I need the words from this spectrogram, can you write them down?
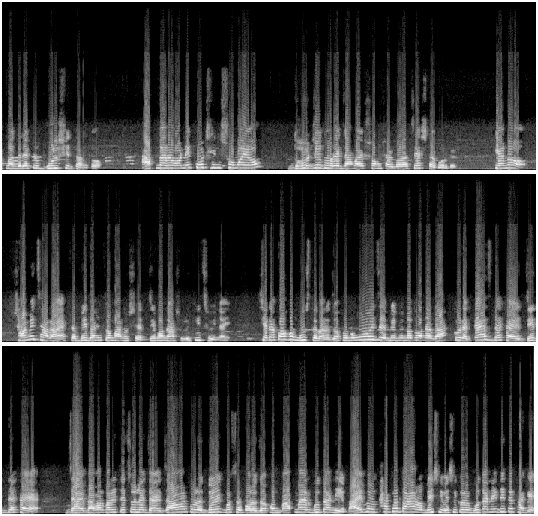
আপনাদের একটা ভুল সিদ্ধান্ত। আপনারা অনেক কঠিন সময়েও ধৈর্য ধরে জামাইয়ের সংসার করার চেষ্টা করবেন। কেন? স্বামী ছাড়া একটা বিবাহিত মানুষের জীবনে আসলে কিছুই নাই। সেটা কখন বুঝতে পারে? যখন ওই যে বিভিন্ন ধরনের রাগ করে, তেজ দেখায়, জিদ দেখায়, যায় বাবার বাড়িতে চলে যায়, যাওয়ার পরে দু এক বছর পরে যখন বাপ মায়ের গুতানি, ভাই বোন থাকলে তো আরও বেশি বেশি করে গুতানি দিতে থাকে,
